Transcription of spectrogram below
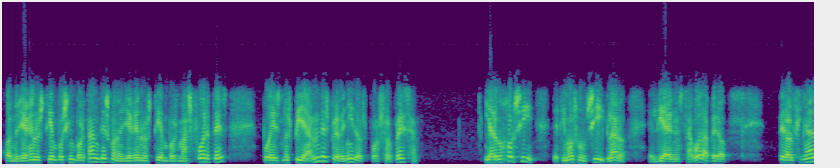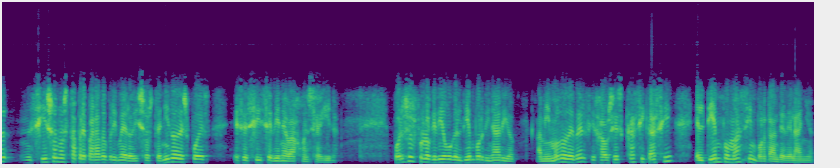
cuando lleguen los tiempos importantes, cuando lleguen los tiempos más fuertes, pues nos pillarán desprevenidos por sorpresa. Y a lo mejor sí, decimos un sí, claro, el día de nuestra boda, pero, pero al final, si eso no está preparado primero y sostenido después, ese sí se viene abajo enseguida. Por eso es por lo que digo que el tiempo ordinario, a mi modo de ver, fijaos, es casi casi el tiempo más importante del año,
